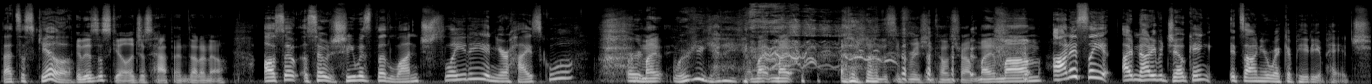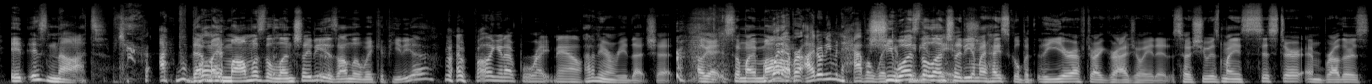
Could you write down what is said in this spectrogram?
That's a skill. It is a skill. It just happened. I don't know. Also, so she was the lunch lady in your high school? Or My where are you getting my my? I don't know where this information comes from. My mom. honestly, I'm not even joking. It's on your Wikipedia page. It is not that my mom was the lunch lady is on the Wikipedia. I'm pulling it up right now. I don't even read that shit. Okay, so my mom. Whatever. I don't even have a Wikipedia She was the lunch page. lady in my high school, but the year after I graduated. So she was my sister and brother's.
